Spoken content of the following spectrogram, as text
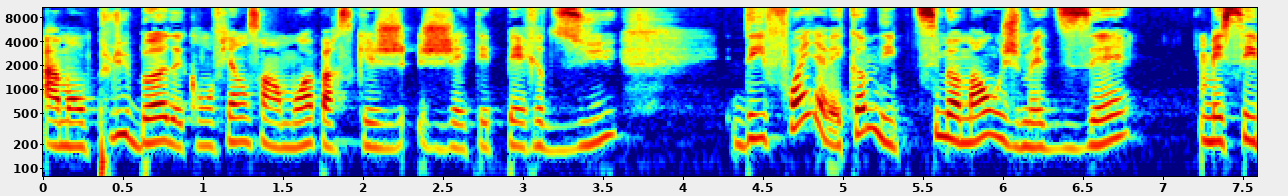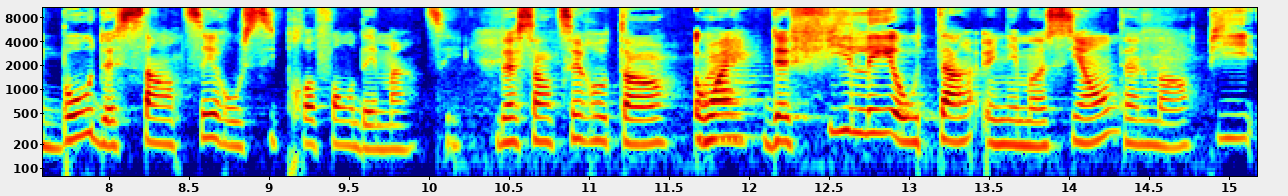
à mon plus bas de confiance en moi parce que j'étais perdue, des fois, il y avait comme des petits moments où je me disais, mais c'est beau de sentir aussi profondément, tu sais. De sentir autant. Ouais, de filer autant une émotion. Tellement. Puis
